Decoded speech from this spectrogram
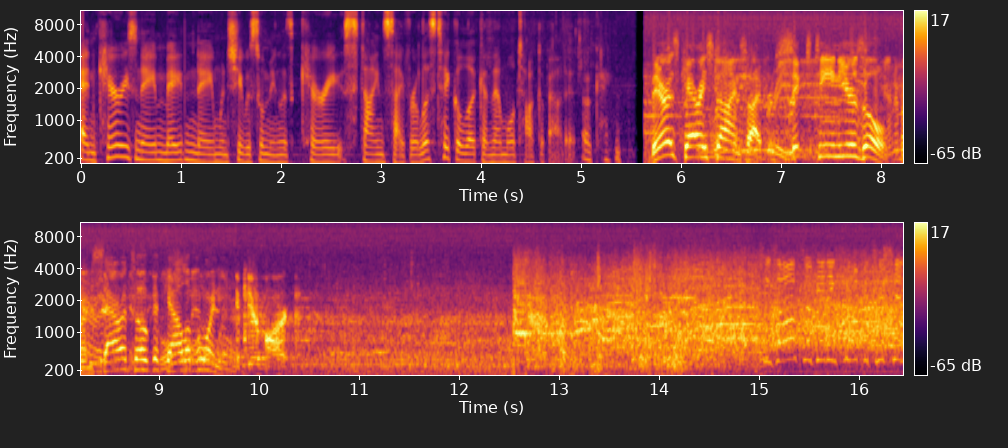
and Carrie's name, maiden name, when she was swimming with Carrie Steinseifer. Let's take a look, and then we'll talk about it. Okay. There is Carrie Steinseifer, 16 years old, from Saratoga, California. Your mark. She's also getting competition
